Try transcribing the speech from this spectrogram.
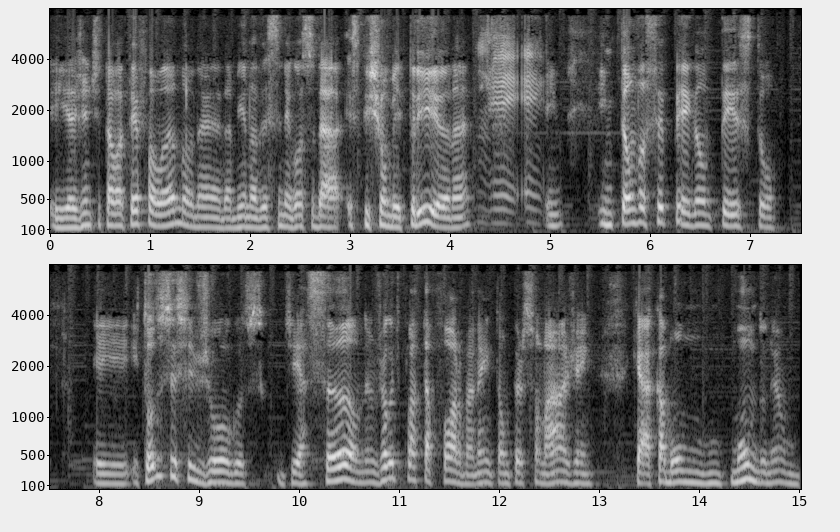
E a gente estava até falando, né, da mina desse negócio da espichometria, né? É, é. E, então você pega um texto e, e, todos esses jogos de ação, né, um jogo de plataforma, né? Então um personagem que acabou um mundo, né? Um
